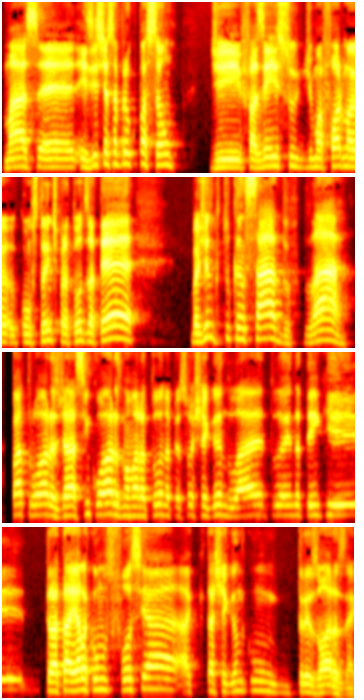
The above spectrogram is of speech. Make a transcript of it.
Mas é, existe essa preocupação de fazer isso de uma forma constante para todos, até imagino que tu cansado lá, quatro horas já, cinco horas uma maratona, a pessoa chegando lá, tu ainda tem que tratar ela como se fosse a, a que está chegando com três horas, né?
